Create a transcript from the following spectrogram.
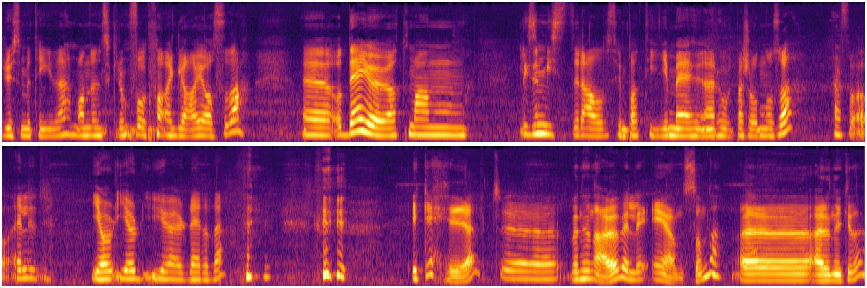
grusomme tingene man ønsker om folk man er glad i også, da. Uh, og det gjør jo at man liksom mister all sympati med hun er hovedpersonen også. I fall- Eller gjør, gjør, gjør dere det? Ikke helt, eh, men hun er jo veldig ensom, da. Eh, er hun ikke det?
